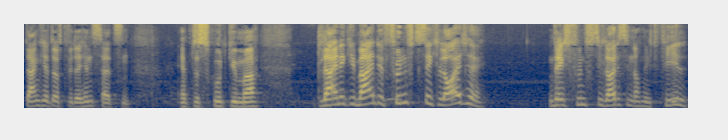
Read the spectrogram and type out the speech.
Danke, ihr dürft wieder hinsetzen. Ihr habt das gut gemacht. Kleine Gemeinde, 50 Leute. Und denkst, 50 Leute sind noch nicht viel.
